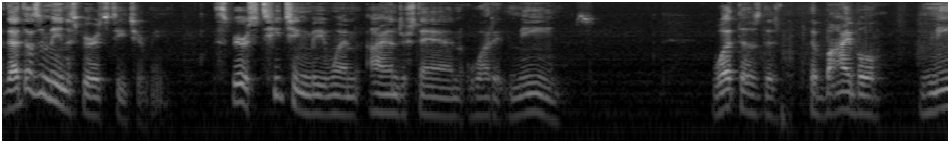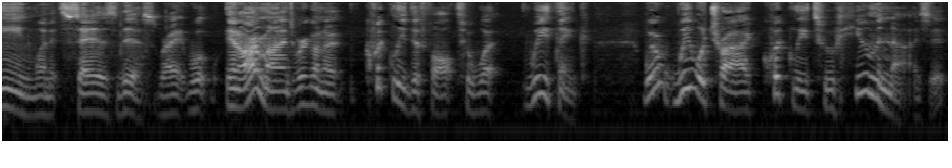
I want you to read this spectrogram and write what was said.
that doesn't mean the Spirit's teaching me. The Spirit's teaching me when I understand what it means. What does the, the Bible mean when it says this, right? Well, in our minds, we're going to quickly default to what we think. we we will try quickly to humanize it,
